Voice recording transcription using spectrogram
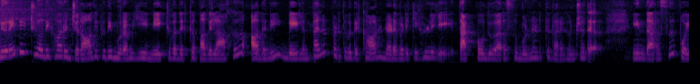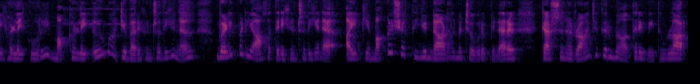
நிறைவேற்று அதிகார ஜனாதிபதி முறைமையை நீக்குவதற்கு பதிலாக அதனை மேலும் பலப்படுத்துவதற்கான நடவடிக்கைகளையே தற்போது அரசு முன்னெடுத்து வருகின்றது. இந்த அரசு பொய்களை கூறி மக்களை ஏமாற்றி வருகின்றது என வெளிப்படையாக தெரிகின்றது என ஐக்கிய மக்கள் சக்தியின் நாடாளுமன்ற உறுப்பினர் கர்ஷன ராஜகருணா தெரிவித்துள்ளார்.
